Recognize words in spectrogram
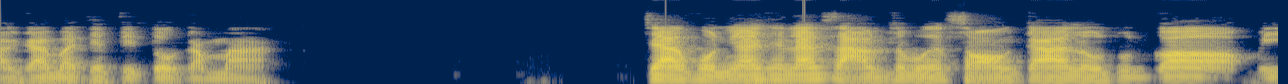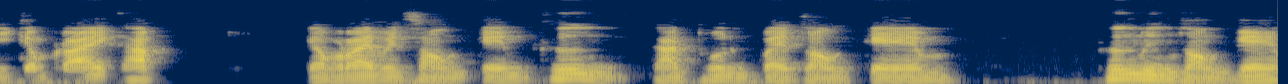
อาการบาดเจ็บติดตัวกลับมา จากผลงานชนะ3เสมอ2การลงทุนก็มีกำไรครับกำไรเป็น2เกมครึ่งขาดทุนไป2เกม ครึ่งหนึ่ง2เกม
